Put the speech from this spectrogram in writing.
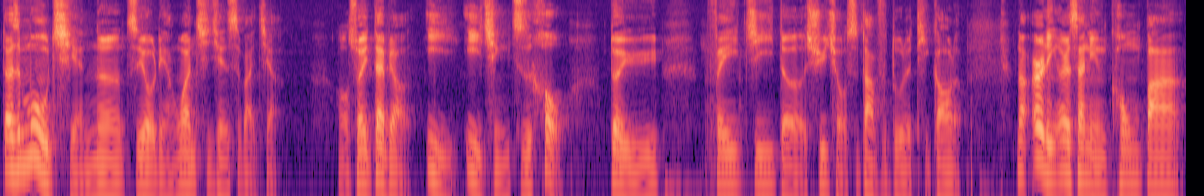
但是目前呢，只有两万七千四百架哦，所以代表疫疫情之后，对于飞机的需求是大幅度的提高了。那二零二三年空巴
